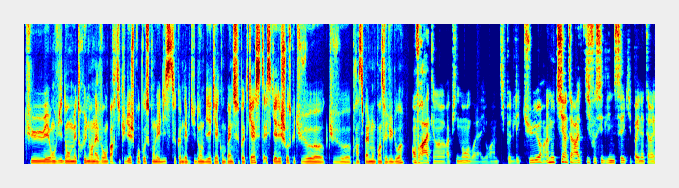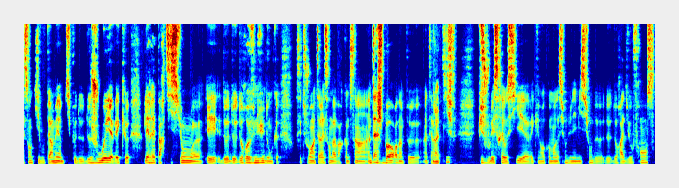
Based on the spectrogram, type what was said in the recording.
tu aies envie d'en mettre une en avant en particulier, je propose qu'on les liste comme d'habitude dans le billet qui accompagne ce podcast. Est-ce qu'il y a des choses que tu veux, euh, que tu veux principalement pointer du doigt? En vrac, hein, rapidement, voilà, il y aura un petit peu de lecture, un outil interactif aussi de l'Insee qui est pas inintéressant, qui vous permet un petit peu de, de jouer avec euh, les répartitions euh, et de, de, de, revenus. Donc, c'est toujours intéressant d'avoir comme ça un, dashboard un peu interactif. Puis, je vous laisserai aussi avec une recommandation d'une émission de, de, Radio France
